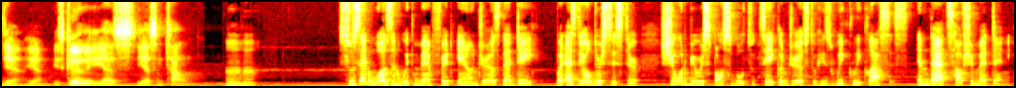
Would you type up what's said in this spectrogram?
yeah, yeah, he's clearly he has he has some talent. Mm-hmm. Suzanne wasn't with Manfred and Andreas that day, but as the older sister, she would be responsible to take Andreas to his weekly classes, and that's how she met Daniel.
